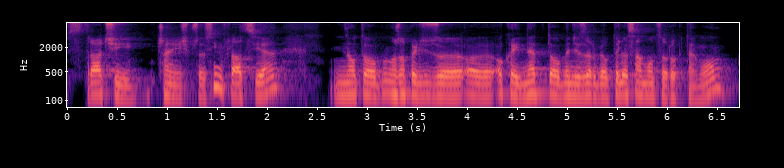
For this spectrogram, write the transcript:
straci część przez inflację, no to można powiedzieć, że e, ok, netto będzie zarabiał tyle samo co rok temu,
